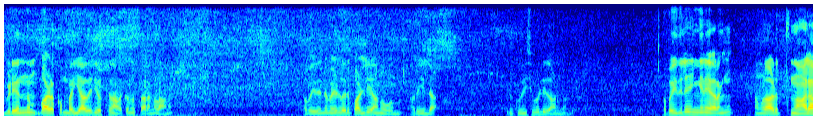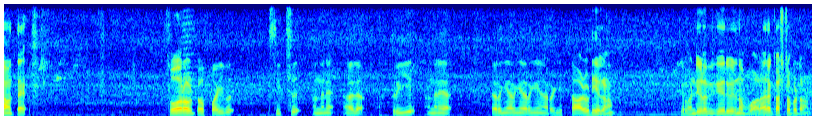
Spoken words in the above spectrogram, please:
ഇവിടെയൊന്നും വഴക്കും വയ്യാവലിയും ഒക്കെ നടക്കുന്ന സ്ഥലങ്ങളാണ്. അപ്പോൾ ഇതിന്റെ മേളിലൊരു പള്ളിയാണെന്ന് തോന്നുന്നു. അറിയില്ല. ഒരു കുരിശുപള്ളി കാണുന്നുണ്ട്. അപ്പോൾ ഇതിലെ ഇങ്ങനെ ഇറങ്ങി നമ്മൾ അടുത്ത നാലാമത്തെ four out of five six അങ്ങനെ അല്ല ത്രീ അങ്ങനെ ഇറങ്ങി ഇറങ്ങി ഇറങ്ങി ഇറങ്ങി താഴോട്ട് ചെല്ലണം. വണ്ടികളൊക്കെ കയറി വരുന്നത് വളരെ കഷ്ടപ്പെട്ടാണ്.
